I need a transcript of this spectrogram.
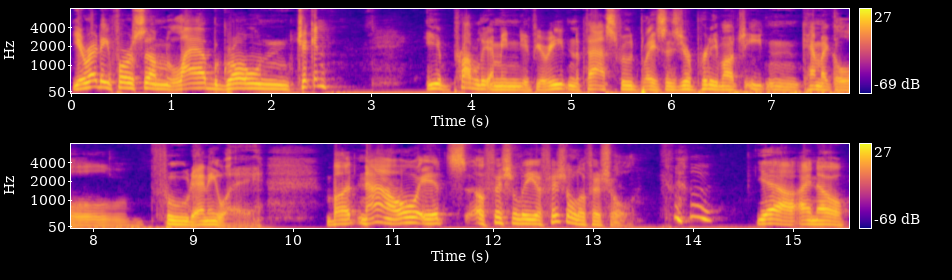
You ready for some lab grown chicken? You probably, I mean, if you're eating the fast food places, you're pretty much eating chemical food anyway. But now it's officially official, official. yeah, I know.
